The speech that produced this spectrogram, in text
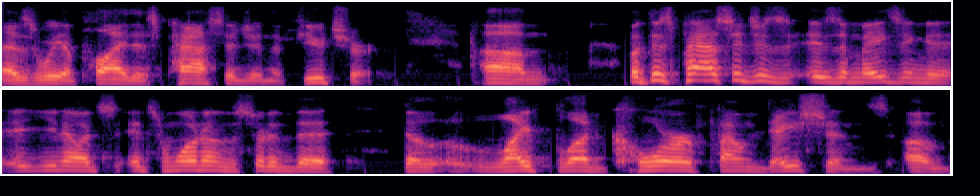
as we apply this passage in the future. Um, but this passage is is amazing. you know, it's it's one of sort of the the lifeblood core foundations of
